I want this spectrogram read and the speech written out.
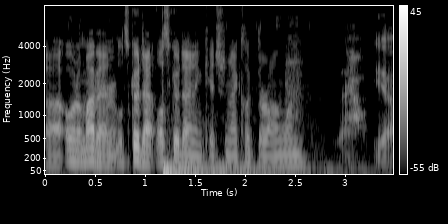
Uh, oh no, my bad. Let's go. Di- let's go dining kitchen. I clicked the wrong one. Yeah.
